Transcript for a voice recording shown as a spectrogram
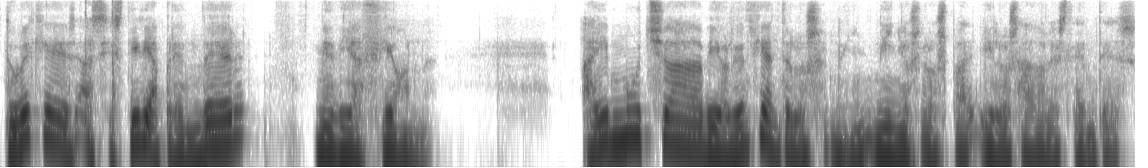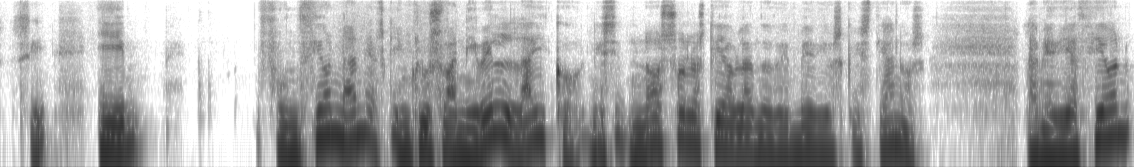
tuve que asistir y aprender mediación. Hay mucha violencia entre los niños y los, y los adolescentes, ¿sí? Y funcionan incluso a nivel laico, no solo estoy hablando de medios cristianos, la mediación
